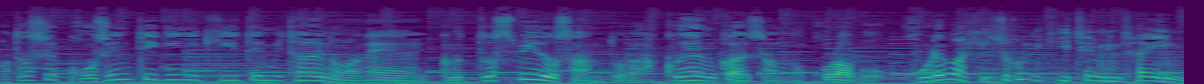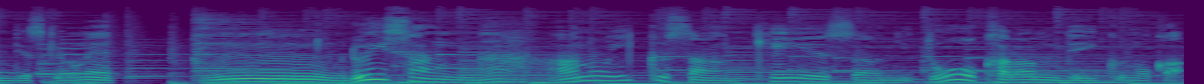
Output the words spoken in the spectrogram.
私個人的に聞いてみたいのはね、グッドスピードさんと楽園会さんのコラボ。これは非常に聞いてみたいんですけどね。うーん、ルイさんがあのイクさん、ケイさんにどう絡んでいくのか、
